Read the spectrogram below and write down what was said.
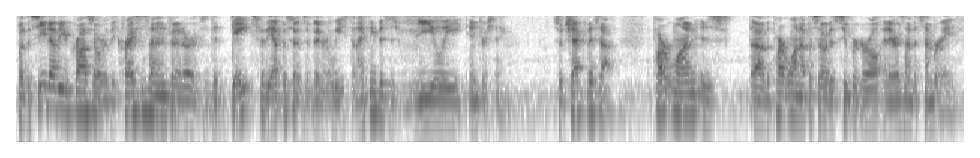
But the CW crossover, the Crisis on Infinite Earths, the dates for the episodes have been released, and I think this is really interesting. So check this out. Part one is uh, the part one episode is Supergirl. It airs on December eighth.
